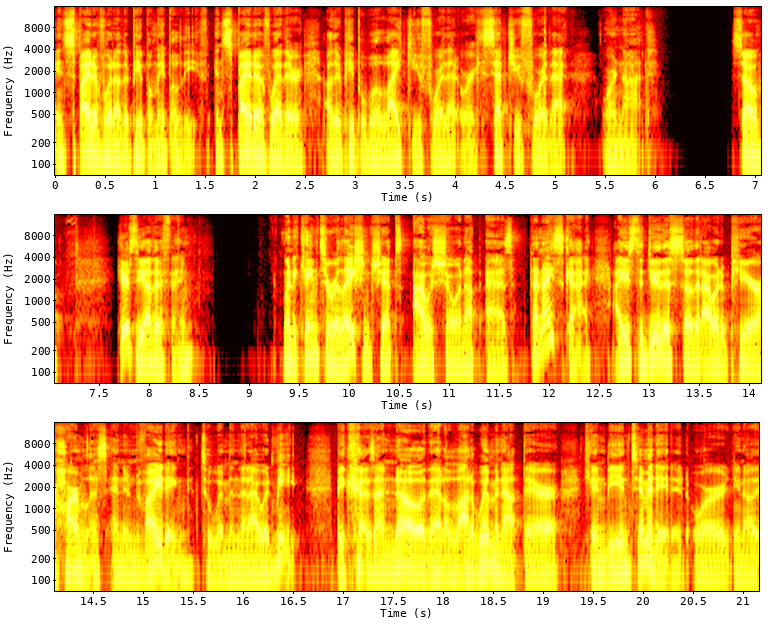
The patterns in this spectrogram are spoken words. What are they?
in spite of what other people may believe in spite of whether other people will like you for that or accept you for that or not. So here's the other thing when it came to relationships, I was showing up as the nice guy. I used to do this so that I would appear harmless and inviting to women that I would meet because I know that a lot of women out there can be intimidated or, you know,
